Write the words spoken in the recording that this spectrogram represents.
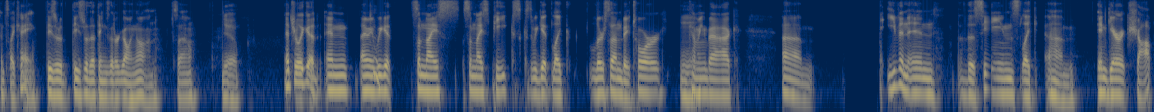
it's like hey these are these are the things that are going on. So Yeah. it's really good. And i mean we get some nice some nice peaks because we get like lursa and B'Etor Mhm. coming back. Um even in the scenes like um in garak's shop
